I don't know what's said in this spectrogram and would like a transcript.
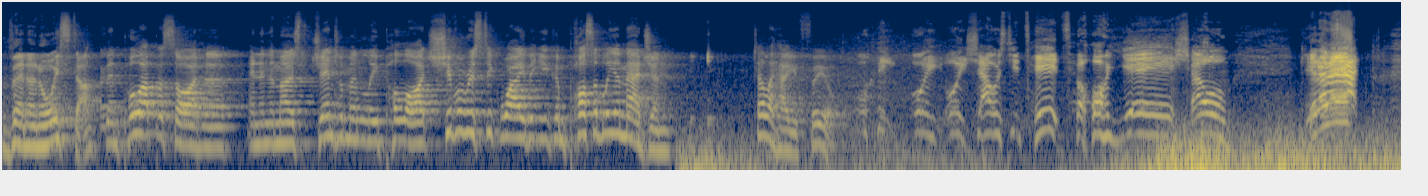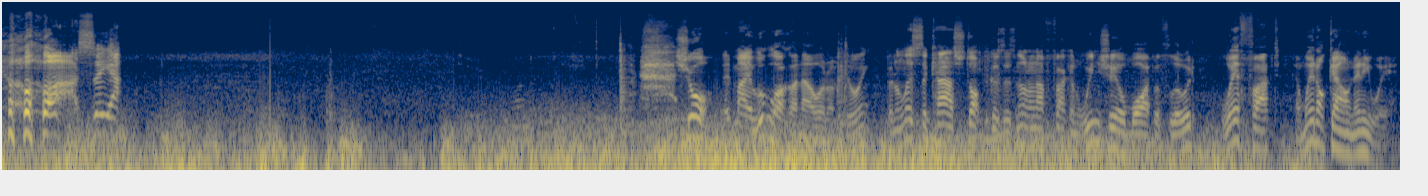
than an oyster, then pull up beside her and in the most gentlemanly, polite, chivalristic way that you can possibly imagine, tell her how you feel. Oi, oi, oi, show us your tits. Oh, yeah, show them. Get them out. Oh, see ya. Sure, it may look like I know what I'm doing, but unless the car's stopped because there's not enough fucking windshield wiper fluid, we're fucked and we're not going anywhere.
